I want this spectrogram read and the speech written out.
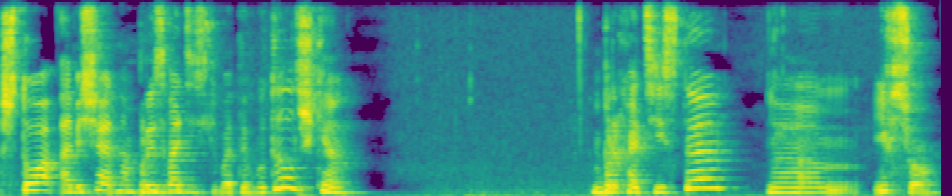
Что обещает нам производитель в этой бутылочке? Бархатистая, э, и все.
